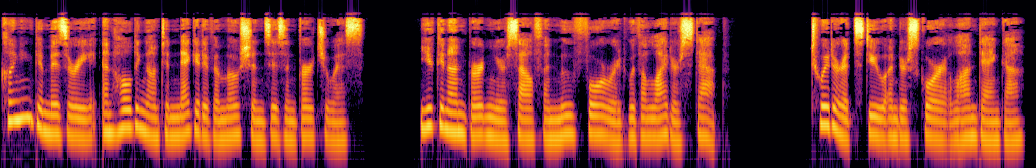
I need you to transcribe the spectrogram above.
Clinging to misery and holding on to negative emotions isn't virtuous. You can unburden yourself and move forward with a lighter step. Twitter at stew underscore Ilondanga.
